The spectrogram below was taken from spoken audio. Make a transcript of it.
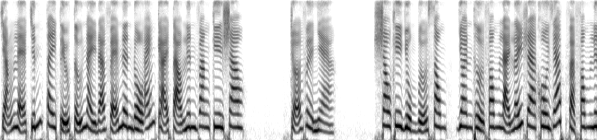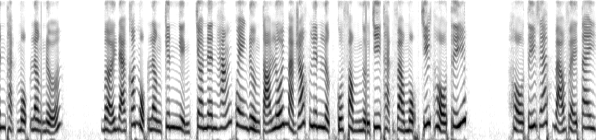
Chẳng lẽ chính tay tiểu tử này đã vẽ nên đồ án cải tạo linh văn kia sao? Trở về nhà. Sau khi dùng bữa xong, Doanh Thừa Phong lại lấy ra khôi giáp và phong linh thạch một lần nữa. Bởi đã có một lần kinh nghiệm cho nên hắn quen đường tỏ lối mà rót linh lực của phòng ngự chi thạch vào một chiếc hộ tí. Hộ tí giáp bảo vệ tay.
